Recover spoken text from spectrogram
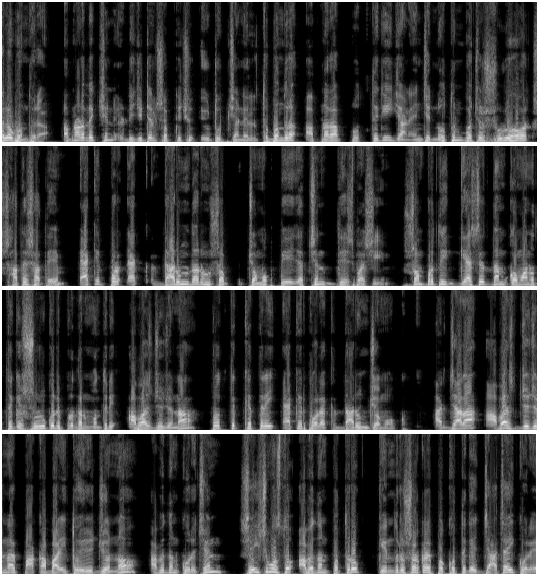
হ্যালো বন্ধুরা, আপনারা দেখছেন ডিজিটাল সবকিছু ইউটিউব চ্যানেল। তো বন্ধুরা, আপনারা প্রত্যেকেই জানেন যে নতুন বছর শুরু হওয়ার সাথে সাথে একের পর এক দারুণ দারুণ সব চমক পেয়ে যাচ্ছেন দেশবাসী। সম্প্রতি গ্যাসের দাম কমানো থেকে শুরু করে প্রধানমন্ত্রী আবাস যোজনা, প্রত্যেক ক্ষেত্রেই একের পর এক দারুণ চমক। আর যারা আবাস যোজনার পাকা বাড়ি তৈরির জন্য আবেদন করেছেন, সেই সমস্ত আবেদনপত্র কেন্দ্র সরকারের পক্ষ থেকে যাচাই করে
